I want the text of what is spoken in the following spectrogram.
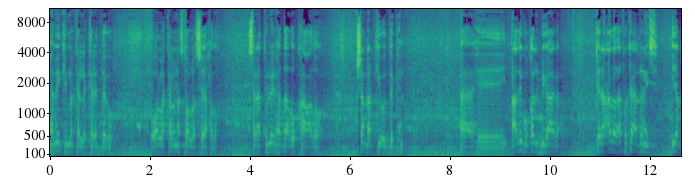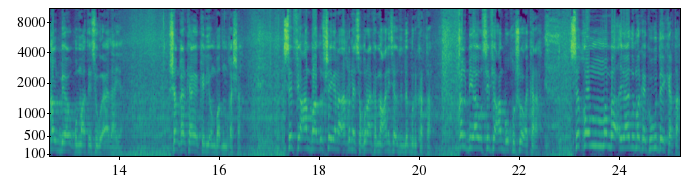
habeenkii marka la kala dago oo la kala nasto la seexdo salaatuleyl hadaad u kaacdo shanqarkii oo degan ahee adigu qalbigaaga qiraa'ada afka ka aqrinaysa iyo qalbiga qumaatay isugu aadaya shanqarkaaga kaliya um baad maqashaa. Si fiican baad shaygan aad aqrinaysa quraanka macaniisa u tadabburi kartaa. Qalbigaagu si fiican buu khushuuci karaa. Si qumman baa cibaadadu markay kugu day kartaa.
